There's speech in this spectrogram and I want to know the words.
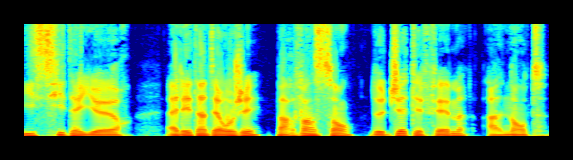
Ici d'ailleurs. Elle est interrogée par Vincent de Jet FM à Nantes.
